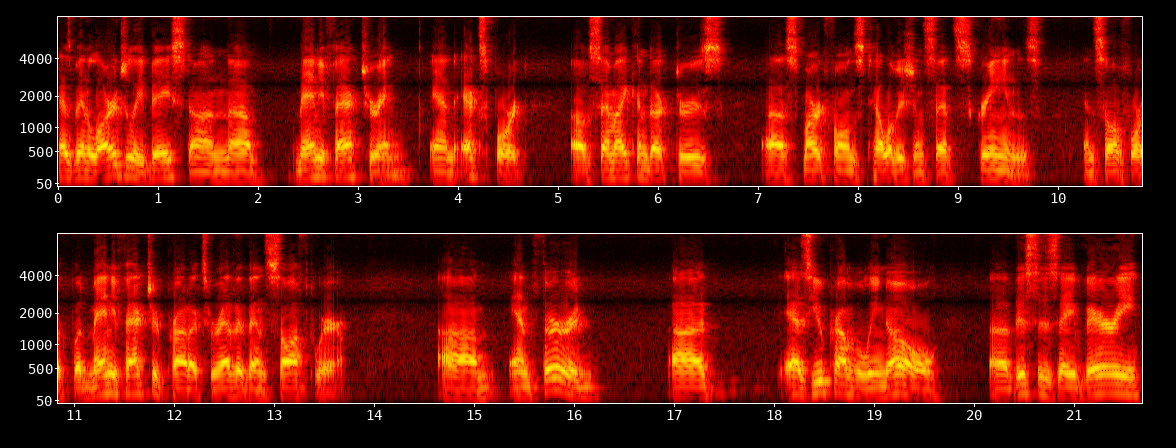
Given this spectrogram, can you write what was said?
has been largely based on uh, manufacturing and export of semiconductors, uh, smartphones, television sets, screens, and so forth, but manufactured products rather than software. Um, and third, uh, as you probably know, uh, this is a very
